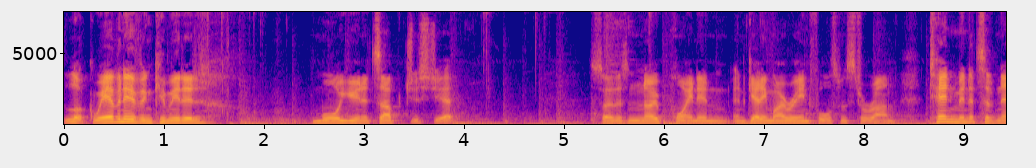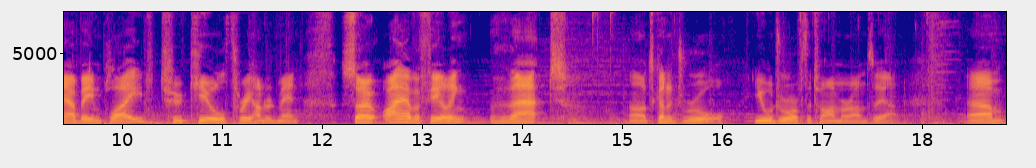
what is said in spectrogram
Look, we haven't even committed more units up just yet. So there's no point in, in getting my reinforcements to run. 10 minutes have now been played to kill 300 men. So I have a feeling that... Oh, it's going to draw. You will draw if the timer runs out. Um,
